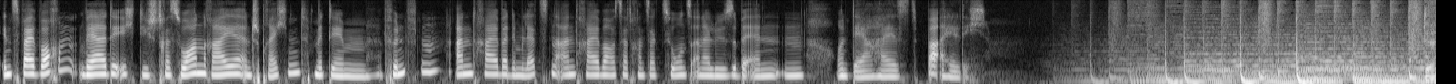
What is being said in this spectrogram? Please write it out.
In zwei Wochen werde ich die Stressorenreihe entsprechend mit dem fünften Antreiber, dem letzten Antreiber aus der Transaktionsanalyse beenden und der heißt Beeil dich. Der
